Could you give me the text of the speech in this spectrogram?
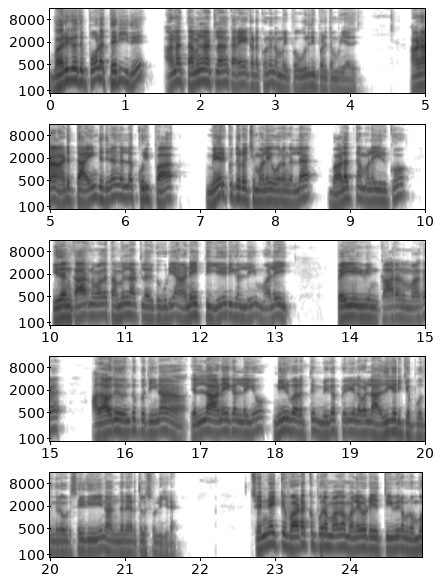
வருகிறது போல தெரியுது. ஆனால் தமிழ்நாட்டில் தான் கரையை கிடக்கும்னு நம்ம இப்போ உறுதிப்படுத்த முடியாது. ஆனால் அடுத்த ஐந்து தினங்களில் குறிப்பாக மேற்கு தொடர்ச்சி மலையோரங்களில் பலத்த மழை இருக்கும். இதன் காரணமாக தமிழ்நாட்டில் இருக்கக்கூடிய அனைத்து ஏரிகள்லேயும் மழை பெய்வின் காரணமாக அதாவது வந்து பார்த்திங்கன்னா எல்லா அணைகள்லையும் நீர்வரத்து மிகப்பெரிய லெவலில் அதிகரிக்க போகுதுங்கிற ஒரு செய்தியை நான் இந்த நேரத்தில் சொல்லிக்கிறேன். சென்னைக்கு வடக்கு புறமாக மழையுடைய தீவிரம் ரொம்ப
